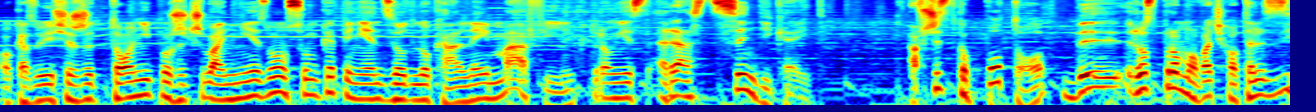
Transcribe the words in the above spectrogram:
Okazuje się, że Toni pożyczyła niezłą sumkę pieniędzy od lokalnej mafii, którą jest Rust Syndicate. A wszystko po to, by rozpromować Hotel Z.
